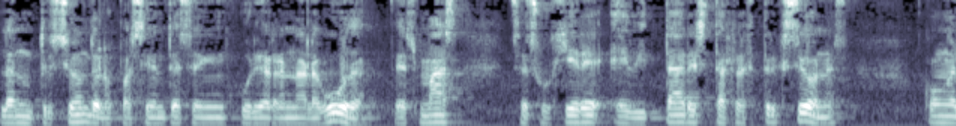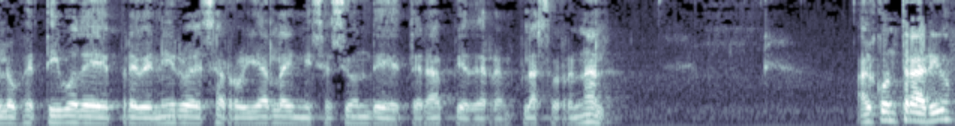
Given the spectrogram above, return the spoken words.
la nutrición de los pacientes en injuria renal aguda. Es más, se sugiere evitar estas restricciones con el objetivo de prevenir o desarrollar la iniciación de terapia de reemplazo renal. Al contrario,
